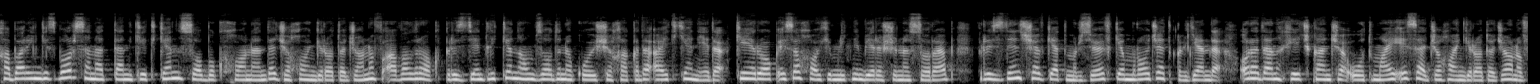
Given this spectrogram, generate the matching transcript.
Xabaringiz bor, san'atdan ketgan sobiq xonanda Jahongir Otajonov avvalroq prezidentlikka nomzodini qo'yishi haqida aytgan edi. Keyinroq esa hokimlikni berishini so'rab, prezident Shavkat Mirziyoyevga murojaat qilgandi. Oradan hech qancha o'tmay esa Jahongir Otajonov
